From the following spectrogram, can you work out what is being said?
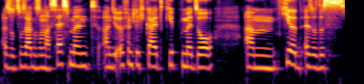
also sozusagen so ein Assessment an die Öffentlichkeit gibt mit so, ähm, hier, also das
